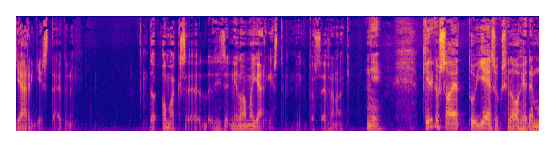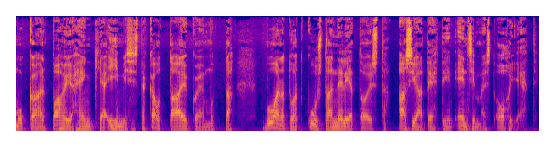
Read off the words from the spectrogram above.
järjestäytynyt omaksi, siis niillä on oma järjestö, niin kuin tuossa jo sanoinkin. Niin. Kirkossa ajettu Jeesuksen ohjeiden mukaan pahoja henkiä ihmisistä kautta aikojen, mutta vuonna 1614 asiaan tehtiin ensimmäiset ohjeet.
